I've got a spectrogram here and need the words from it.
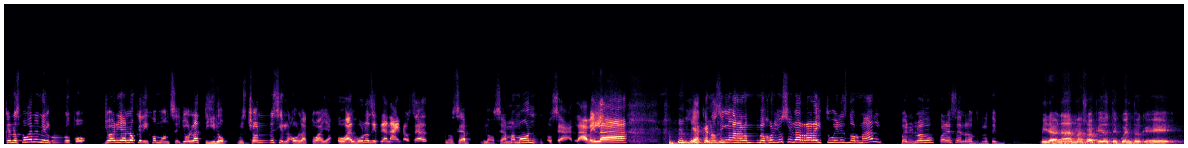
Que nos pongan en el grupo. Yo haría lo que dijo Monse. Yo la tiro, mis chones y la, o la toalla. O algunos dirían, ay, no sea, no sea, no sea mamón. O sea, lávela. Y ya que nos digan, a lo mejor yo soy la rara y tú eres normal. Bueno, y luego, ¿cuál es el otro tipo? Mira, nada más rápido te cuento que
